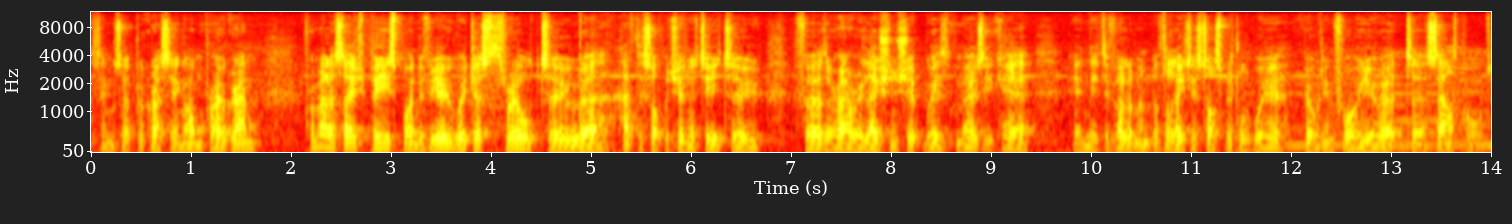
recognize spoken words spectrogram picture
Things are progressing on programme. From LSHP's point of view, we're just thrilled to uh, have this opportunity to further our relationship with Care in the development of the latest hospital we're building for you at uh, Southport.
